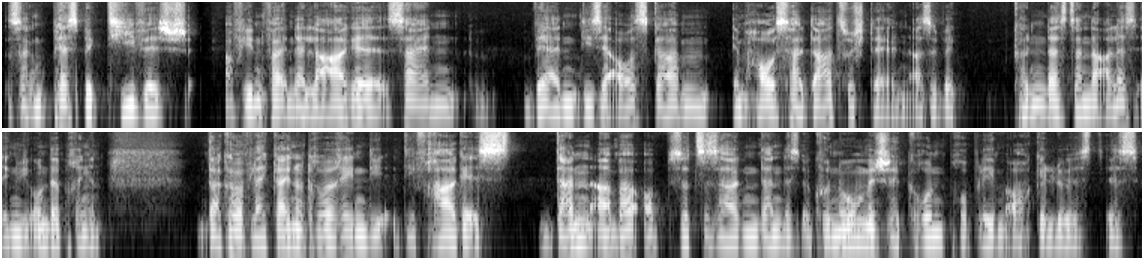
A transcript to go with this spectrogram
sagen perspektivisch auf jeden Fall in der Lage sein werden, diese Ausgaben im Haushalt darzustellen. Also wir können das dann da alles irgendwie unterbringen da können wir vielleicht gleich noch drüber reden. Die, die Frage ist dann aber, ob sozusagen dann das ökonomische Grundproblem auch gelöst ist.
